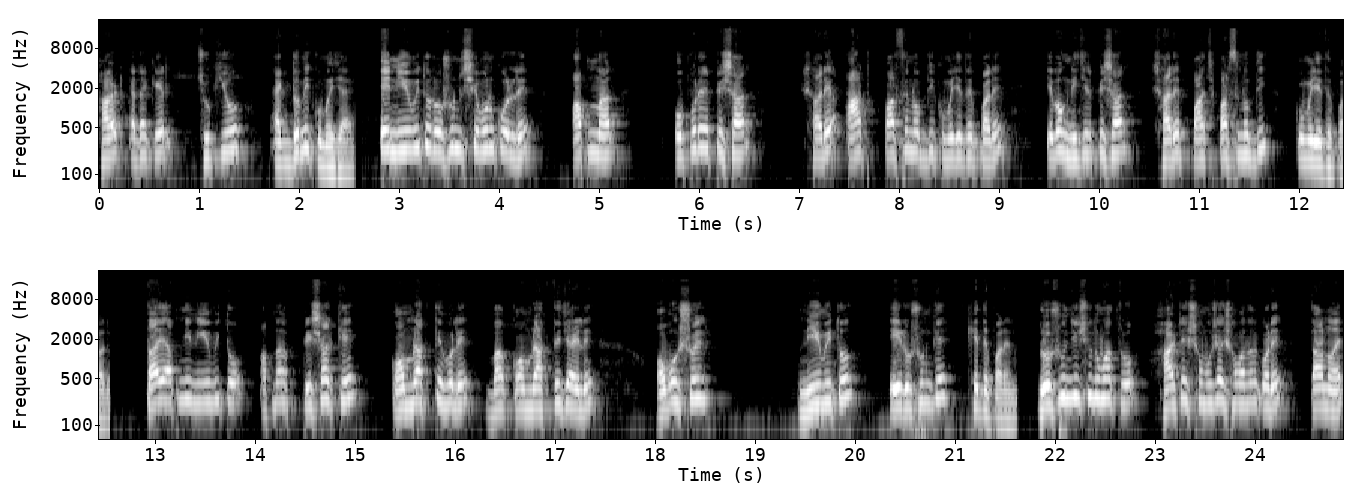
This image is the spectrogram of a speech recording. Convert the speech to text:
হার্ট অ্যাটাকের ঝুঁকিও একদমই কমে যায়। এই নিয়মিত রসুন সেবন করলে আপনার ওপরের প্রেশার সাড়ে আট পার্সেন্ট অবধি কমে যেতে পারে এবং নিচের প্রেশার সাড়ে পাঁচ পার্সেন্ট অবধি কমে যেতে পারে। তাই আপনি নিয়মিত আপনার প্রেশারকে কম রাখতে হলে বা কম রাখতে চাইলে অবশ্যই নিয়মিত এই রসুনকে খেতে পারেন। রসুন যে শুধুমাত্র হার্টের সমস্যার সমাধান করে তা নয়,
